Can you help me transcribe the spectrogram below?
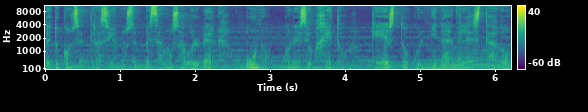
de tu concentración. Nos empezamos a volver uno con ese objeto, que esto culmina en el estado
